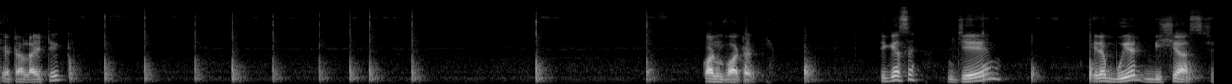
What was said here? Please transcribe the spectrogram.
ক্যাটালাইটিক কনভার্টার কি ঠিক আছে? যে এটা বুয়েট বিশে আসছে।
